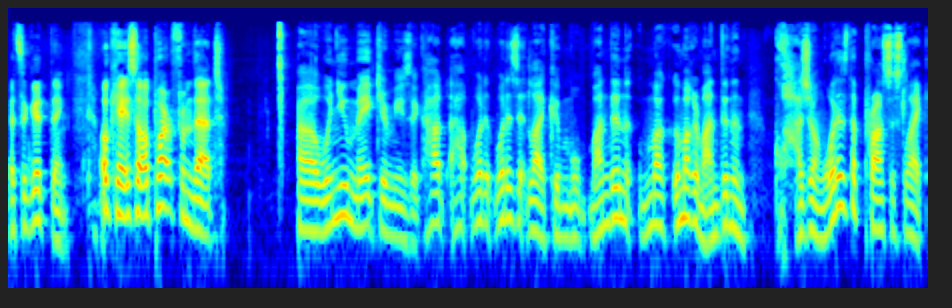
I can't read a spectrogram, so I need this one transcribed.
That's a good thing. Okay, so apart from that uh, when you make your music, how, how what what is it like? 그 뭐, 만드는 음악 음악을 만드는 과정. What is the process like?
